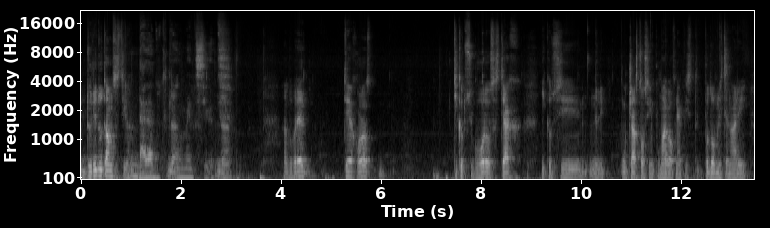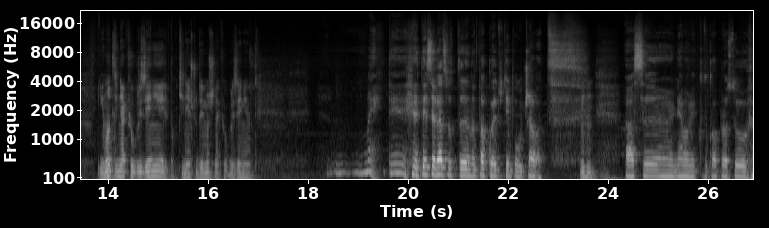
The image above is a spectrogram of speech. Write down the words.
дори до там се стига. Да, да, до такива да. моменти стигат. Да. А добре, тези хора, ти като си говорил с тях и като си нали, участвал си им помагал в някакви подобни сценарии, имат ли някакви огризения или пък ти нещо да имаш някакви огризения? Не, те, те се радват на това, което те получават. Mm-hmm. Аз нямам никакво такова, просто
